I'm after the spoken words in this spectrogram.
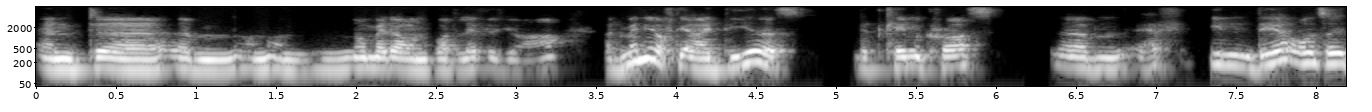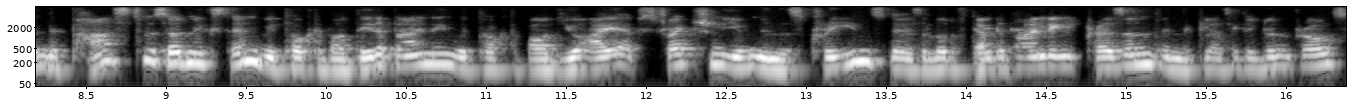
And uh, um, on, on, no matter on what level you are but many of the ideas that came across um, have been there also in the past to a certain extent. We talked about data binding, we talked about UI abstraction, even in the screens. There's a lot of data binding present in the classical DynPros.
